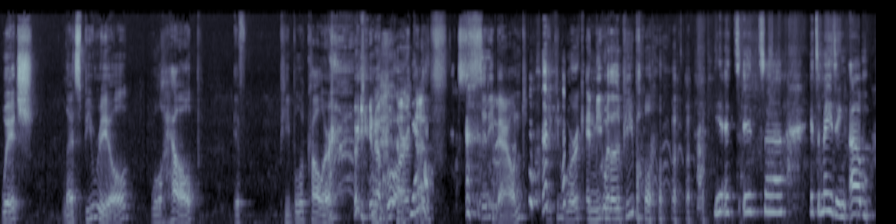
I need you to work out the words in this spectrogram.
which let's be real will help if people of color you know who are yes city bound, they can work and meet with other people. yeah, it's it's uh it's amazing. Um,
